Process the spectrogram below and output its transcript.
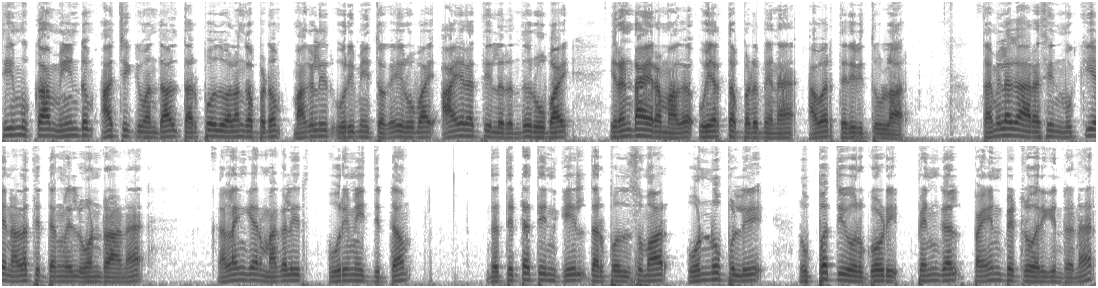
திமுக மீண்டும் ஆட்சிக்கு வந்தால் தற்போது வழங்கப்படும் மகளிர் உரிமை தொகை ரூபாய் ஆயிரத்திலிருந்து ரூபாய் இரண்டாயிரமாக உயர்த்தப்படும் என அவர் தெரிவித்துள்ளார். தமிழக அரசின் முக்கிய நலத்திட்டங்களில் ஒன்றான கலைஞர் மகளிர் உரிமை திட்டம் இந்த திட்டத்தின் கீழ் தற்போது சுமார் ஒன்று புள்ளி முப்பத்தி ஒரு கோடி பெண்கள் பயன்பெற்று வருகின்றனர்.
